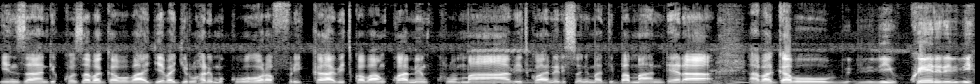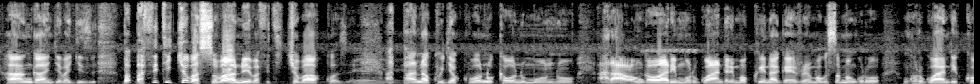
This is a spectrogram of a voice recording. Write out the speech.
inzandiko z'abagabo bagiye bagira uruhare mu kubohora afurika bitwa ba Kwame Nkrumah bitwa Nelson Madiba Mandela. Abagabo b'ibikwerere b'ibihangange bafite icyo basobanuye bafite icyo bakoze. Apana kujya kubona ukabona umuntu ari aho ngaho ari mu Rwanda arimo kwinaga hejuru arimo gusoma ngo urwandiko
